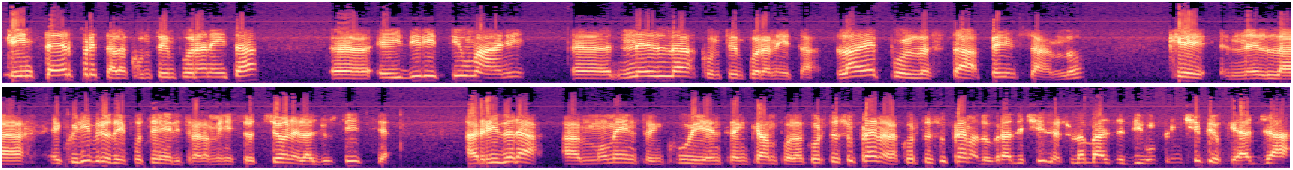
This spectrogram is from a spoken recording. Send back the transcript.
che interpreta la contemporaneità eh, e i diritti umani eh, nella contemporaneità. La Apple sta pensando che nell'equilibrio dei poteri tra l'amministrazione e la giustizia arriverà al momento in cui entra in campo la Corte Suprema la Corte Suprema dovrà decidere sulla base di un principio che ha già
